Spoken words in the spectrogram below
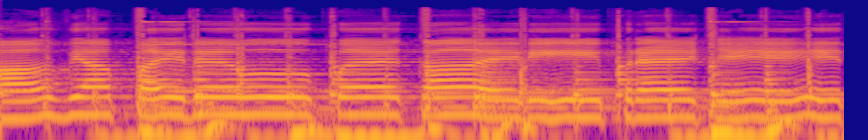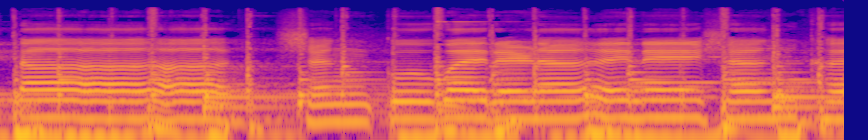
आव्यापरोपकारी प्रचेता। शङ्कुवर्णने शङ्खलिखिता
